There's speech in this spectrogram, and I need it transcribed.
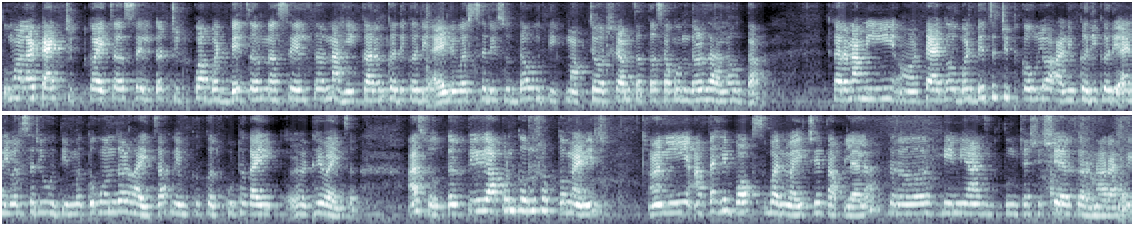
तुम्हाला टॅग चिटकायचं असेल तर चिटकवा. बड्डेचं नसेल तर नाही. कारण कधी कधी ॲनिव्हर्सरीसुद्धा होती. मागच्या वर्षी आमचा तसा गोंधळ झाला होता. कारण आम्ही टॅग बड्डेचं चिटकवलं आणि कधी कधी ॲनिव्हर्सरी होती. मग तो गोंधळ व्हायचा. नेमकं कुठं काही ठेवायचं असो. तर ते आपण करू शकतो मॅनेज आणि आता हे बॉक्स बनवायचे आहेत आपल्याला. तर हे मी आज तुमच्याशी शेअर करणार आहे.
